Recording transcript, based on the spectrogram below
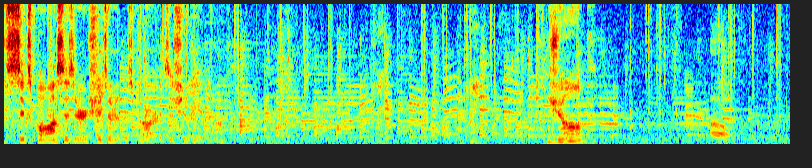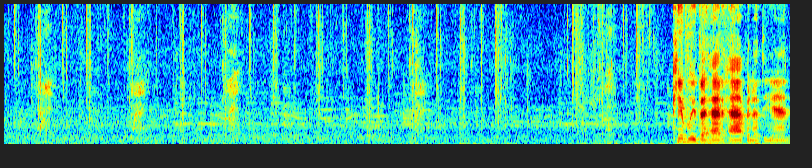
six bosses or a shit ton of those guards, it should be enough. Jump. Oh. Can't believe that had happened at the end.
